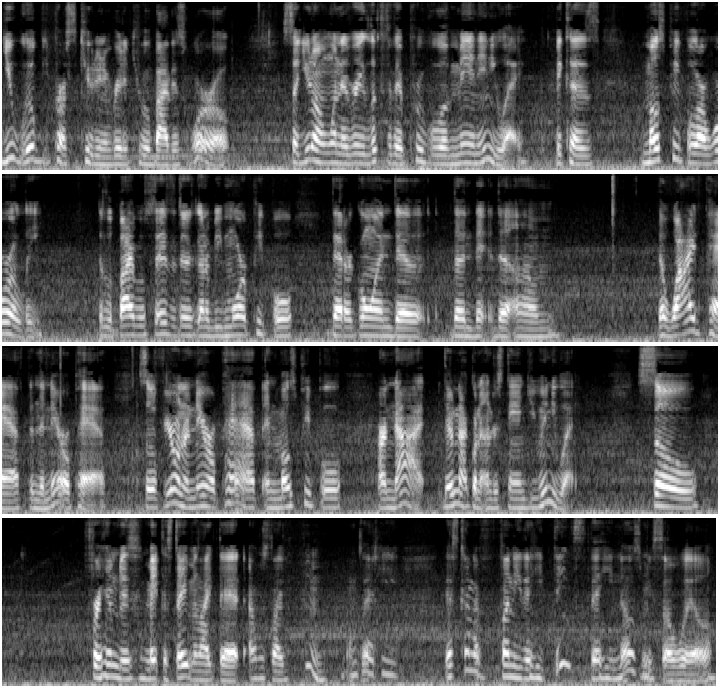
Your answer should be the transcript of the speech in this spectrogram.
you will be persecuted and ridiculed by this world. So you don't want to really look for the approval of men anyway, because most people are worldly. The Bible says that there's going to be more people that are going the the the um the wide path than the narrow path. So if you're on a narrow path and most people are not, they're not going to understand you anyway. So for him to make a statement like that, I was like, hmm, I'm glad he. That's kind of funny that he thinks that he knows me so well.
